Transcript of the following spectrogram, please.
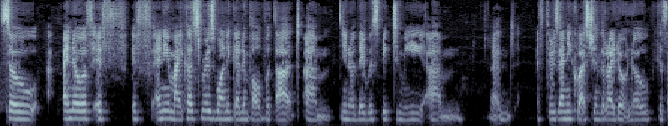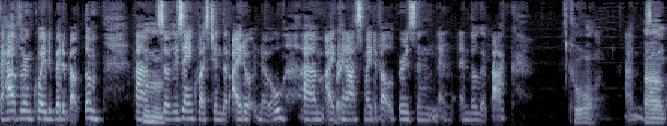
so I know if if if any of my customers want to get involved with that, um, you know, they would speak to me. Um, and if there's any question that I don't know, because I have learned quite a bit about them. Um, Mhm. So if there's any question that I don't know, um, I can ask my developers and, and, and they'll get back. Cool. Um, so Um,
